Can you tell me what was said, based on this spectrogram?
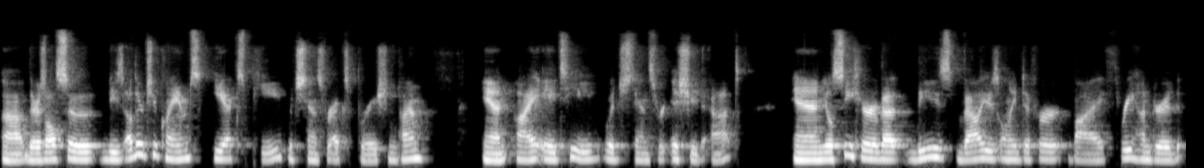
Uh, there's also these other two claims, EXP, which stands for expiration time, and IAT, which stands for issued at. And you'll see here that these values only differ by 300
